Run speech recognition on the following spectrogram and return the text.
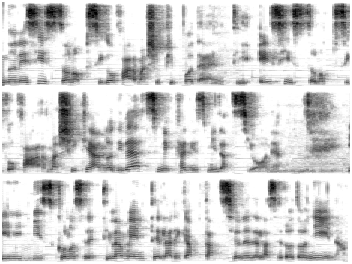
Non esistono psicofarmaci più potenti, esistono psicofarmaci che hanno diversi meccanismi d'azione. Inibiscono selettivamente la ricaptazione della serotonina,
